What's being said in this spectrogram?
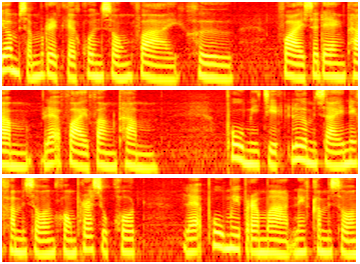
ย่อมสำเร็จแก่คนสองฝ่าย คือ ฝ่ายแสดงธรรมและฝ่ายฟังธรรม ผู้มีจิตเลื่อมใสในคำสอนของพระสุคต และผู้ไม่ประมาทในคำสอน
